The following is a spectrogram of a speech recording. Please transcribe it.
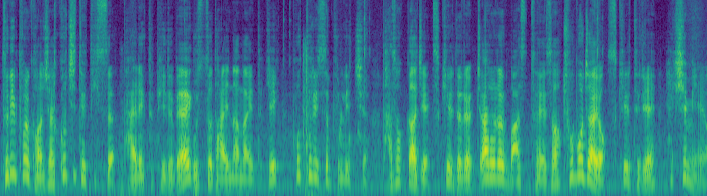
트리플 건샷 코치 택틱스, 다이렉트 피드백, 부스터 다이나마이트 킥, 포트리스 블리츠 다섯 가지 스킬들을 짜르륵 마스터해서 초보자용 스킬 트리의 핵심이에요.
